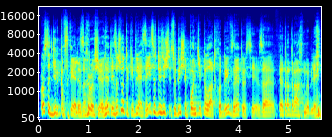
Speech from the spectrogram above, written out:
Просто дірка в скелі за гроші. Глядь, я за що таке, блядь? Здається, сюди, сюди ще Понті Пілат ходив, знаєте, всі, за тетрадрахми, блядь.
